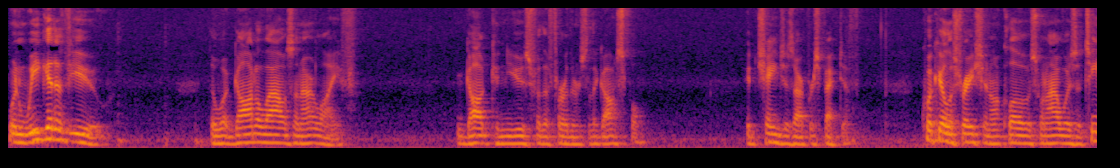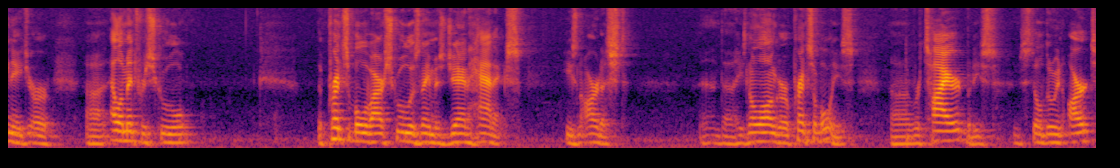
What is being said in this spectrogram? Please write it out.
when we get a view that what God allows in our life, God can use for the furtherance of the gospel. It changes our perspective. Quick illustration, I'll close. When I was a teenager, uh, elementary school, the principal of our school, his name is Jan Haddix. He's an artist. And uh, he's no longer a principal. He's uh, retired, but he's still doing art.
